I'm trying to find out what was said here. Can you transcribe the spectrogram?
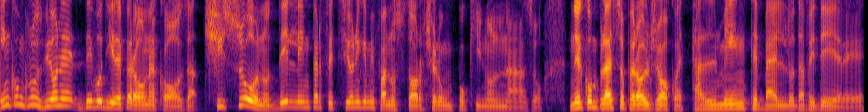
In conclusione devo dire però una cosa, ci sono delle imperfezioni che mi fanno storcere un pochino il naso. Nel complesso però il gioco è talmente bello da vedere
